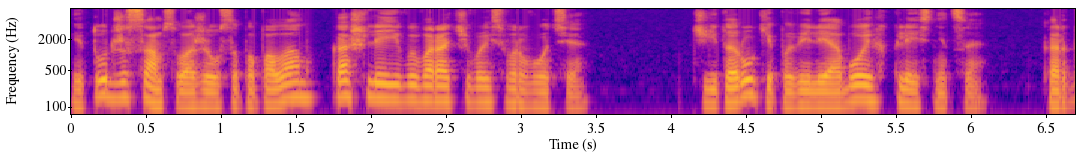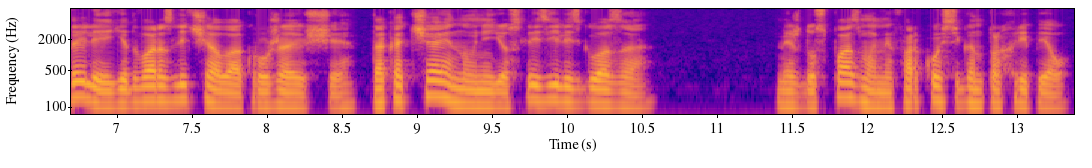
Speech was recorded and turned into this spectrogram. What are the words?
И тут же сам сложился пополам, кашляя и выворачиваясь в рвоте. Чьи-то руки повели обоих к лестнице. Корделия едва различала окружающее, так отчаянно у нее слезились глаза. Между спазмами Фаркосиган прохрипел.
